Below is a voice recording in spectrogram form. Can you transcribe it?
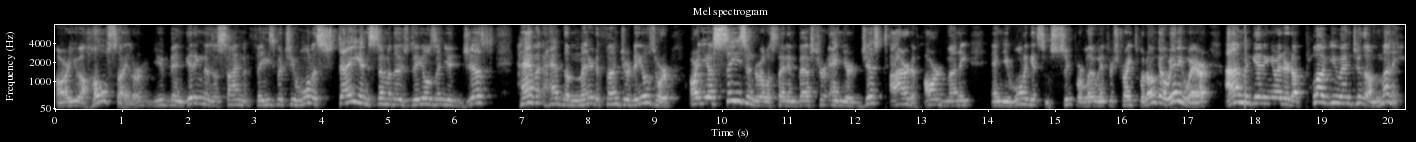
are you a wholesaler? You've been getting those assignment fees, but you want to stay in some of those deals and you just haven't had the money to fund your deals? Or are you a seasoned real estate investor and you're just tired of hard money and you want to get some super low interest rates? Well, don't go anywhere. I'm getting ready to plug you into the money.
